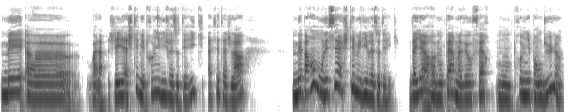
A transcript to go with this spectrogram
Mais euh, voilà j'ai acheté mes premiers livres ésotériques à cet âge-là. Mes parents m'ont laissé acheter mes livres ésotériques. D'ailleurs mon père m'avait offert mon premier pendule.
